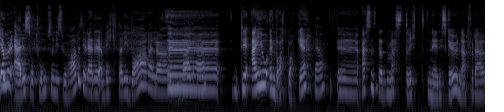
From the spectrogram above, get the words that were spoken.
Ja, men Er det så tungt som de skulle ha det til? Er det vekta de bar, eller hva er greia? Eh, det er jo en bratt bakke. Ja. Eh, jeg syns det er mest dritt nede i skauen der, for der,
